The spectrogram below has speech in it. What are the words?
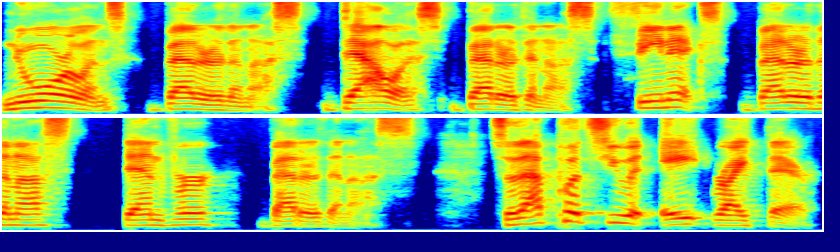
New Orleans better than us. Dallas better than us. Phoenix better than us. Denver better than us. So that puts you at eight right there.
